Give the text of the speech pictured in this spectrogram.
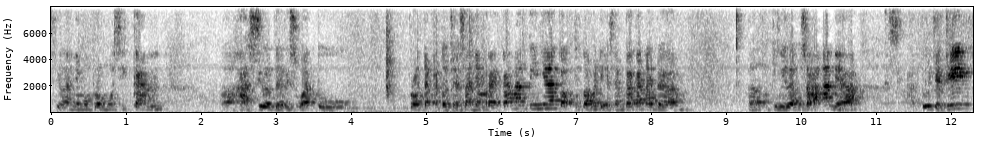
istilahnya mempromosikan eh, hasil dari suatu produk atau jasanya mereka nantinya terutama di SMK kan ada eh, kewirausahaan ya. Itu jadi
